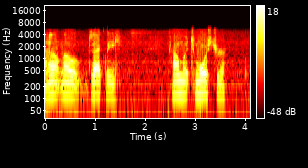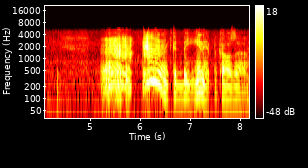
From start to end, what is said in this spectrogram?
I don't know exactly how much moisture could be in it because uh,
